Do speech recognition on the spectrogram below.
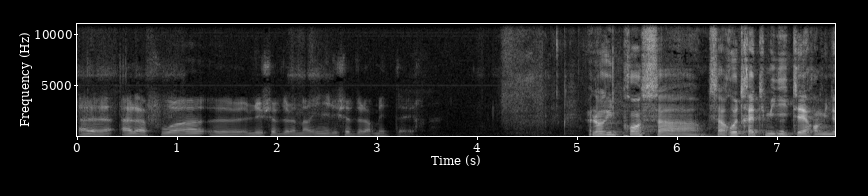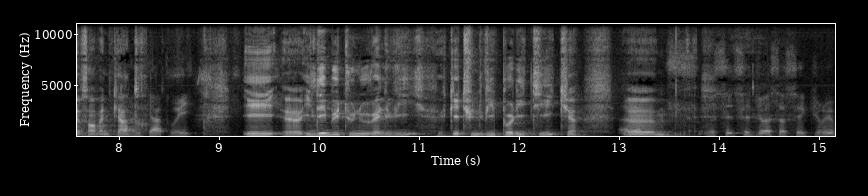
à, la fois les chefs de la marine et les chefs de l'armée de terre. Alors il prend sa, retraite militaire en 1924 oui. et euh, il débute une nouvelle vie, qui est une vie politique. Euh, c'est déjà ça c'est curieux.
